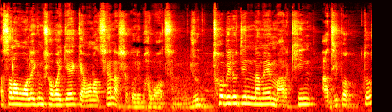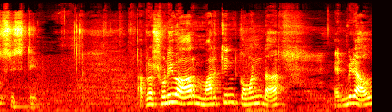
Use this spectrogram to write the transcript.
আসসালামু আলাইকুম সবাইকে, কেমন আছেন? আশা করি ভালো আছেন। যুদ্ধবিরতির নামে মার্কিন আধিপত্য সৃষ্টি। আপনার শনিবার মার্কিন কমান্ডার অ্যাডমিরাল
